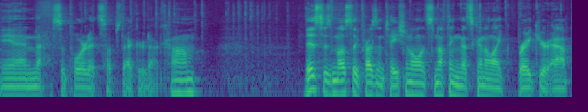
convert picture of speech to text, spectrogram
and support at supstacker.com. This is mostly presentational. It's nothing that's going to like break your app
